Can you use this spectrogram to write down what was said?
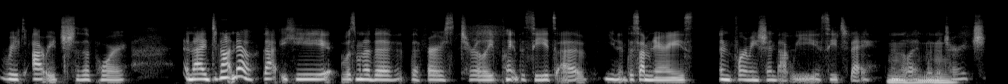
reach, outreach to the poor. And I did not know that he was one of the the first to really plant the seeds of you know the seminaries and formation that we see today in the life of the Mhm. church.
